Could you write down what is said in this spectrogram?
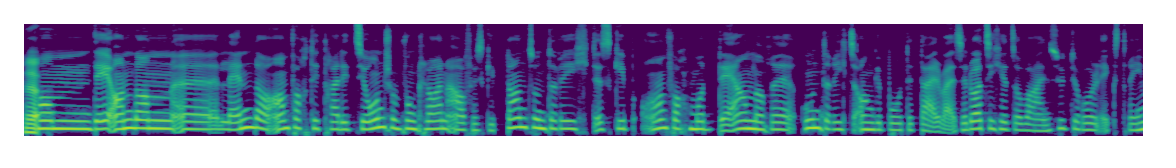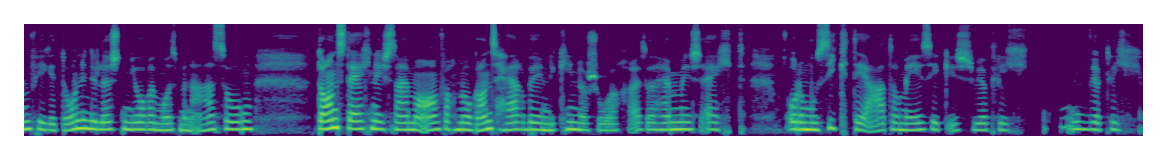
ja. haben die anderen äh, Länder einfach die Tradition schon von klein auf. Es gibt Tanzunterricht, es gibt einfach modernere Unterrichtsangebote teilweise. Da hat sich jetzt aber auch in Südtirol extrem viel getan in den letzten Jahren, muss man auch sagen tanztechnisch sind wir einfach nur ganz herbe in die Kinderschuhe. Also Hemm ist echt, oder musiktheatermäßig ist wirklich, wirklich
